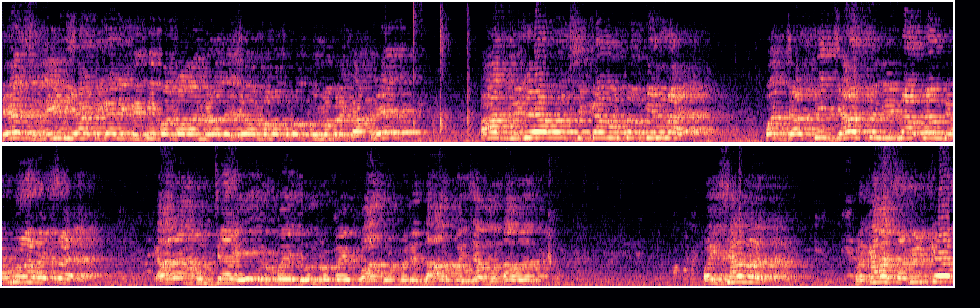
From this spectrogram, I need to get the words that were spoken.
तेच लीड या ठिकाणी किती पटलाला मिळालं याच्यावर मला पूर्णपणे खात्री आज विजयावर शिक्कामोर्तब केलेला आहे. पण जास्तीत जास्त लीड आपल्याला निवडून आणायचं आहे. कारण तुमच्या एक रुपये दोन रुपये पाच रुपये दहा रुपयाच्या मतावर पैशावर प्रकाश आंबेडकर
